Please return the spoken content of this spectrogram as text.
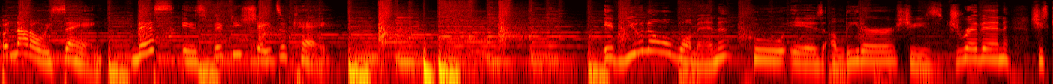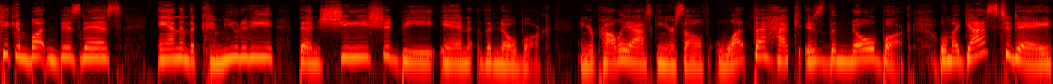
but not always saying. This is 50 Shades of K. If you know a woman who is a leader, she's driven, she's kicking butt in business and in the community, then she should be in the KNOW book. And you're probably asking yourself, what the heck is the KNOW book? Well, my guest today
